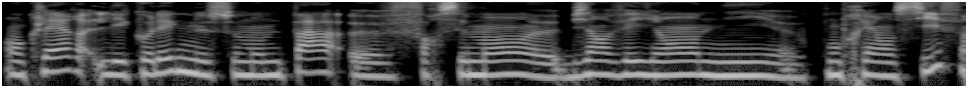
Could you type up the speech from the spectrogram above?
En clair, les collègues ne se montrent pas euh, forcément euh, bienveillants ni euh, compréhensifs.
